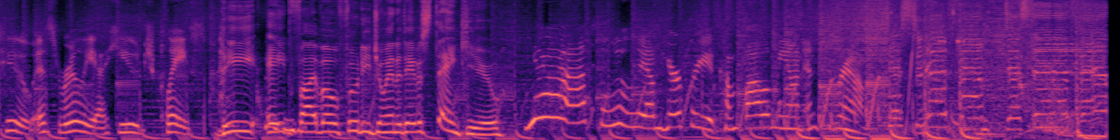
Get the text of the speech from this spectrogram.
too. It's really a huge place. The 850 foodie, Joanna Davis, thank you. Yeah, absolutely. I'm here for you. Come follow me on Instagram. Destin FM, Destin FM.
